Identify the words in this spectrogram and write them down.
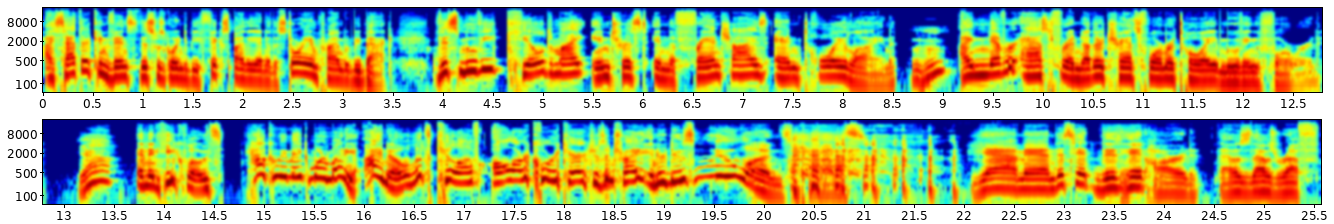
I sat there convinced this was going to be fixed by the end of the story and Prime would be back. This movie killed my interest in the franchise and toy line. Mm-hmm. I never asked for another Transformer toy moving forward. Yeah. And then he quotes, How can we make more money? I know, let's kill off all our core characters and try to introduce new ones. yeah, man, this hit this hit hard. That was that was rough.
